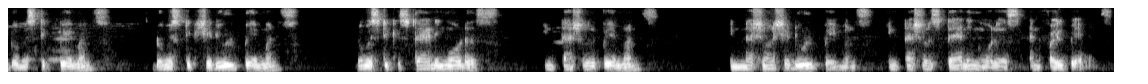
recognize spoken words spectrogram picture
domestic payments, domestic scheduled payments, domestic standing orders, international payments, international scheduled payments, international standing orders, and file payments.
